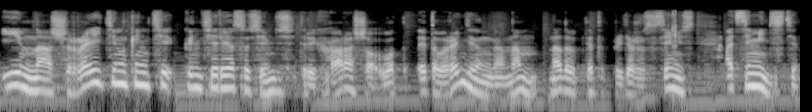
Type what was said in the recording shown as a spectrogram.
И наш рейтинг к интересу 73. Хорошо. Вот этого рейтинга нам надо где-то придерживаться. 70, от 70.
